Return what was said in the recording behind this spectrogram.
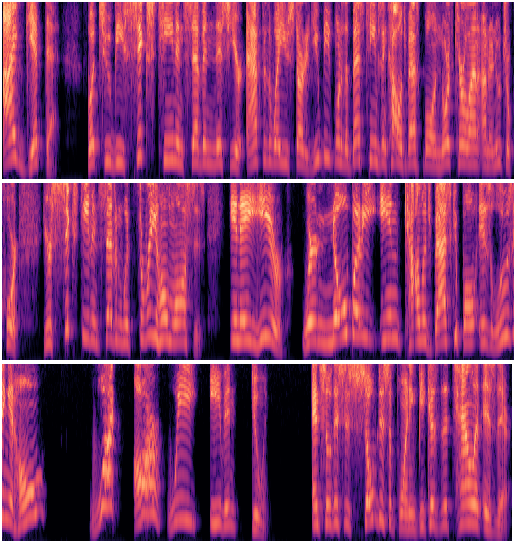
I get that. But to be 16 and 7 this year after the way you started, you beat one of the best teams in college basketball in North Carolina on a neutral court. You're 16 and 7 with three home losses in a year where nobody in college basketball is losing at home. What are we even doing? And so this is so disappointing because the talent is there.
